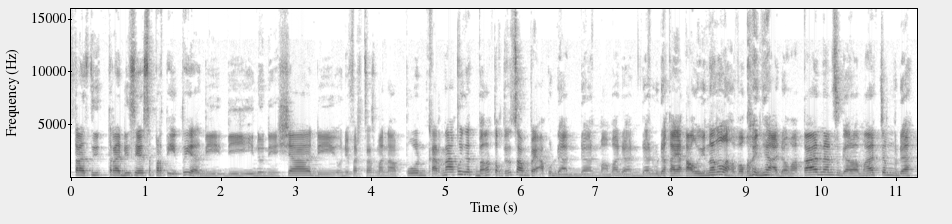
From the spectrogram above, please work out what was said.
tradisi tradisinya seperti itu ya di di Indonesia di universitas mana pun karena aku inget banget waktu itu sampai aku dandan mama dandan udah kayak kawinan lah pokoknya ada makanan segala macem udah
